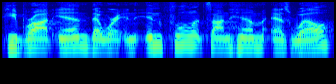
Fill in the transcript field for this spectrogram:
he brought in that were an influence on him as well.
